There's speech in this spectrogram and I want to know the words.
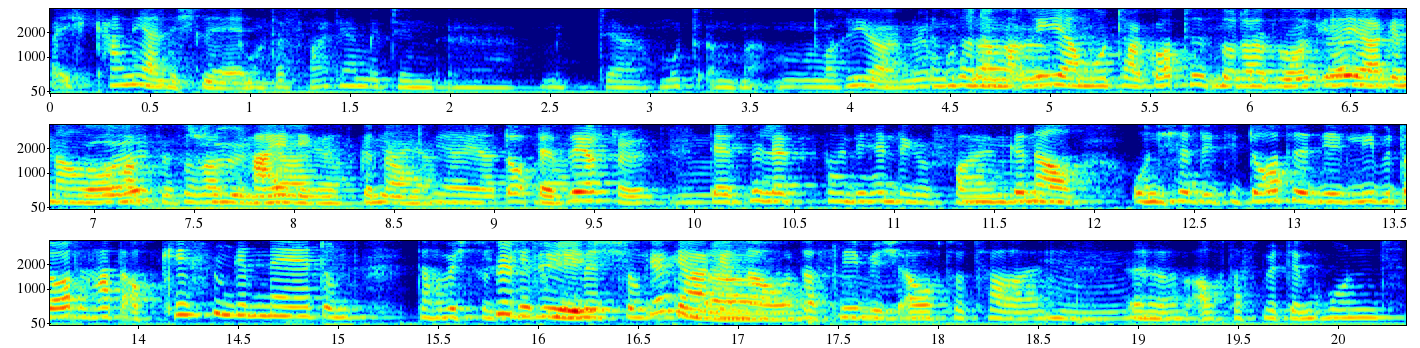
weil ich kann ja nicht Oh, nähen. das war der mit den äh, mit der Mutter Ma- Maria, ne? Das ist so Mutter, eine Maria, Mutter Gottes Mutter oder so. Gottes ja, ja, genau. Gold, sowas sowas schön. Heiliges, ja, genau. ja, Ja, ja. ja, doch, der ist sehr schön. Der ist mir letztens noch in die Hände gefallen, genau. Und ich hatte die Dorte, die liebe Dorte hat auch Kissen genäht und da habe ich so ein Für Kissen dich, mit so Ja, genau. genau. Das liebe ich auch total. Äh, auch das mit dem Hund.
